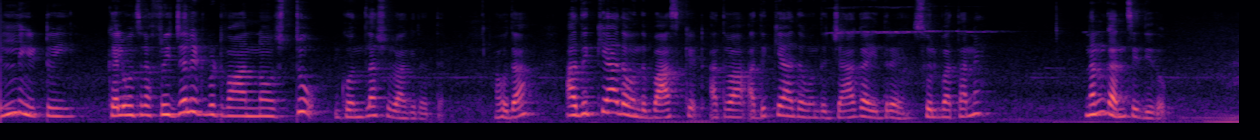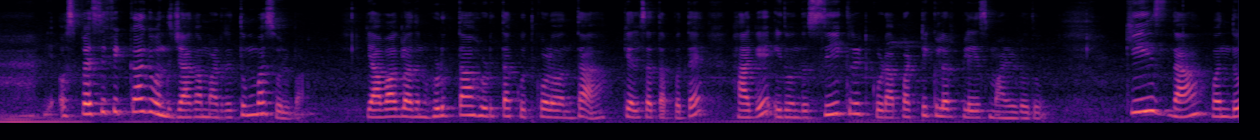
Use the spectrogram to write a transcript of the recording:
ಎಲ್ಲಿ ಇಟ್ವಿ ಕೆಲವೊಂದು ಸಲ ಫ್ರಿಜ್ಜಲ್ಲಿ ಇಟ್ಬಿಟ್ವಾ ಅನ್ನೋಷ್ಟು ಗೊಂದಲ ಶುರು ಆಗಿರುತ್ತೆ ಹೌದಾ? ಅದಕ್ಕೆ ಆದ ಒಂದು ಬಾಸ್ಕೆಟ್ ಅಥವಾ ಅದಕ್ಕೆ ಆದ ಒಂದು ಜಾಗ ಇದ್ದರೆ ಸುಲಭ ತಾನೇ? ನನಗೆ ಅನಿಸಿದ್ದಿದು ಸ್ಪೆಸಿಫಿಕ್ಕಾಗಿ ಒಂದು ಜಾಗ ಮಾಡಿದ್ರೆ ತುಂಬ ಸುಲಭ. ಯಾವಾಗಲೂ ಅದನ್ನು ಹುಡುಕ್ತಾ ಹುಡುಕ್ತಾ ಕೂತ್ಕೊಳ್ಳೋ ಅಂತ ಕೆಲಸ ತಪ್ಪುತ್ತೆ. ಹಾಗೆ ಇದೊಂದು ಸೀಕ್ರೆಟ್ ಕೂಡ ಪರ್ಟಿಕ್ಯುಲರ್ ಪ್ಲೇಸ್ ಮಾಡಿಡೋದು. ಕೀಸ್ನ ಒಂದು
